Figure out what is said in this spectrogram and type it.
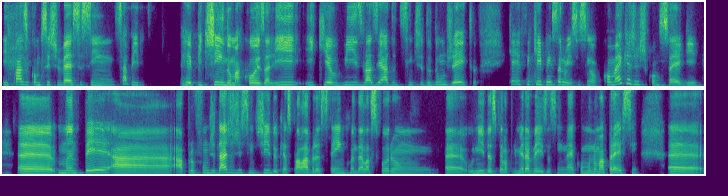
e quase como se tivesse assim, sabe, repetindo uma coisa ali e que eu vi esvaziado de sentido de um jeito que aí eu fiquei pensando isso, assim, ó, como é que a gente consegue é, manter a, a profundidade de sentido que as palavras têm quando elas foram é, unidas pela primeira vez, assim, né, como numa prece. É,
